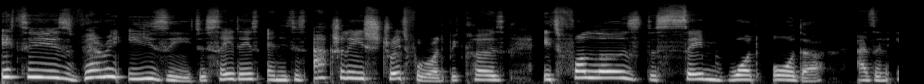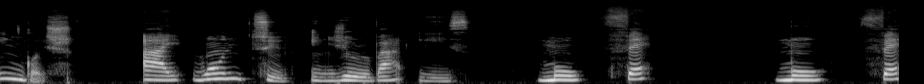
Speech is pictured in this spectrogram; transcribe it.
It is very easy to say this and it is actually straightforward because it follows the same word order as in English. I want to in Yoruba is mo fẹ́, mo fẹ́,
